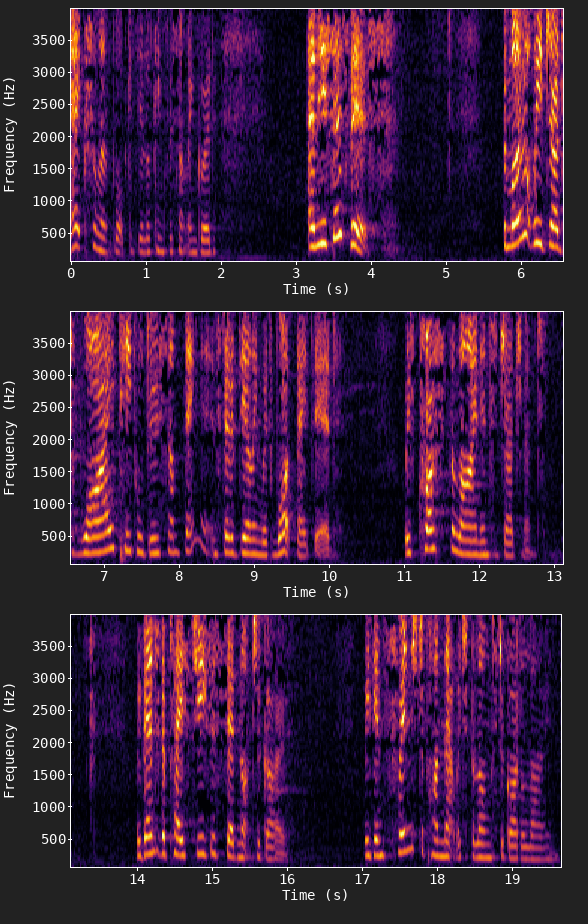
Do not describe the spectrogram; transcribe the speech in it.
Excellent book if you're looking for something good. And he says this The moment we judge why people do something instead of dealing with what they did, we've crossed the line into judgment. We've entered a place Jesus said not to go. We've infringed upon that which belongs to God alone.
